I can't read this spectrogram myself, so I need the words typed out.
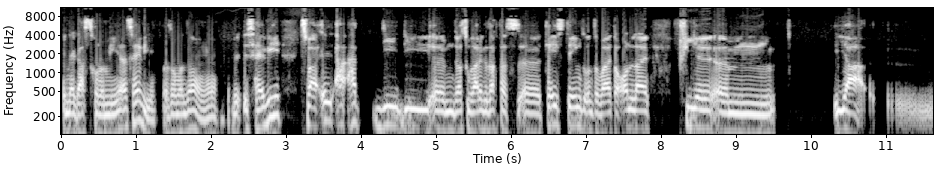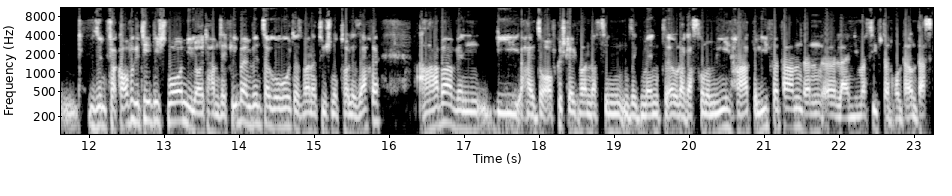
in der Gastronomie. Er ist heavy, was soll man sagen? Ja. Ist heavy. Zwar äh, hat die, die, ähm, was du gerade gesagt hast, äh, Tastings und so weiter online viel, ähm, ja, sind Verkaufe getätigt worden. Die Leute haben sehr viel beim Winzer geholt. Das war natürlich eine tolle Sache. Aber wenn die halt so aufgestellt waren, dass sie ein Segment äh, oder Gastronomie hart beliefert haben, dann äh, leiden die massiv darunter. Und das,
